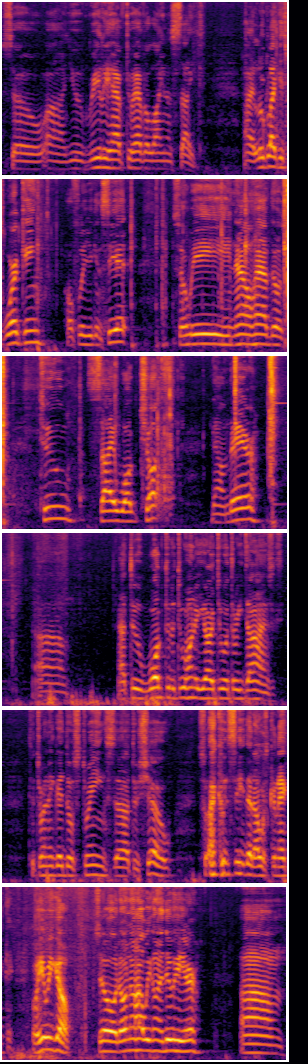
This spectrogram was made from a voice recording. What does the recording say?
So uh, you really have to have a line of sight. All right, look like it's working. Hopefully you can see it. So we now have those two sidewalk chucks down there. Um, I have to walk to the 200 yard two or three times to try to get those strings uh, to show so I could see that I was connected. Well, here we go. So don't know how we're going to do here. Um,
